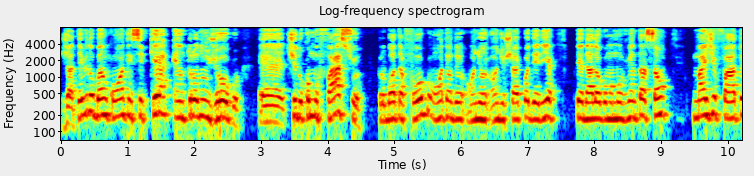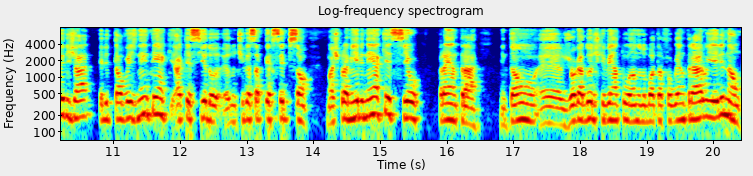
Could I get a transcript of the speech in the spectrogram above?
já teve no banco ontem, sequer entrou num jogo é, tido como fácil para o Botafogo, ontem onde, onde, o Chay poderia ter dado alguma movimentação, mas de fato ele já, ele talvez nem tenha aquecido, eu não tive essa percepção, mas para mim ele nem aqueceu para entrar. Então, é, jogadores que vêm atuando no Botafogo entraram e ele não.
